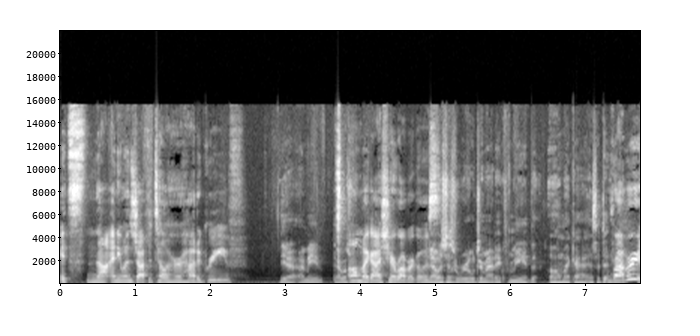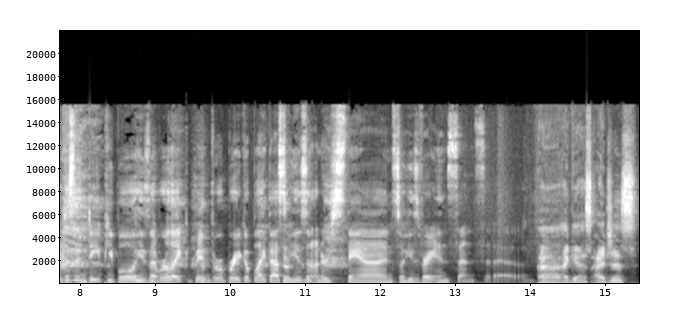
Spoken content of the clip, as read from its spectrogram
it's not anyone's job to tell her how to grieve. yeah, I mean, that was Oh my gosh, here Robert goes. that was just real dramatic for me. The- oh my god, it's a de- Robert doesn't date people. He's never like been through a breakup like that, so he doesn't understand. So he's very insensitive. uh, I guess I just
